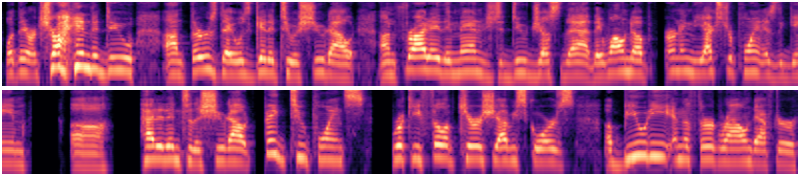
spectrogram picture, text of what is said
what they were trying to do on Thursday was get it to a shootout. On Friday, they managed to do just that. They wound up earning the extra point as the game uh, headed into the shootout. Big two points Rookie Philip Kurashev scores a beauty in the third round after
